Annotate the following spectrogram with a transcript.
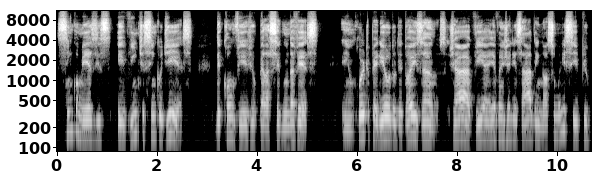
5 meses e 25 dias de convívio pela segunda vez em um curto período de dois anos, já havia evangelizado em nosso município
